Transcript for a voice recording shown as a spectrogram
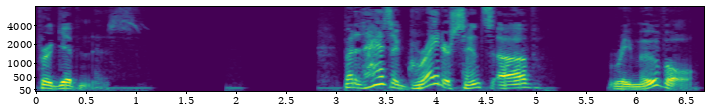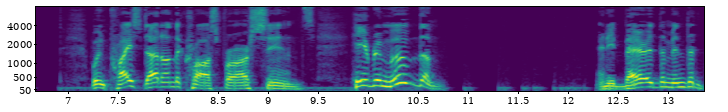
forgiveness. But it has a greater sense of removal. When Christ died on the cross for our sins, He removed them and he buried them in the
